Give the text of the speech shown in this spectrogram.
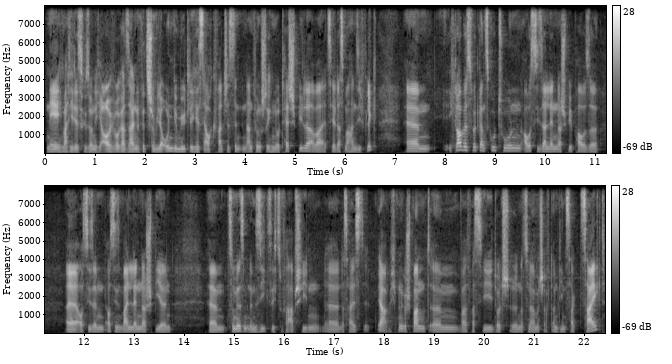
Nee, ich mache die Diskussion nicht auf. Ich wollte gerade sagen, das wird schon wieder ungemütlich, ist ja auch Quatsch. Es sind in Anführungsstrichen nur Testspiele, aber erzähl das mal Hansi Flick. Ähm, ich glaube, es wird ganz gut tun, aus dieser Länderspielpause, äh, aus, diesen, aus diesen beiden Länderspielen, ähm, zumindest mit einem Sieg sich zu verabschieden. Äh, das heißt, ja, ich bin gespannt, ähm, was, was die deutsche Nationalmannschaft am Dienstag zeigt.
